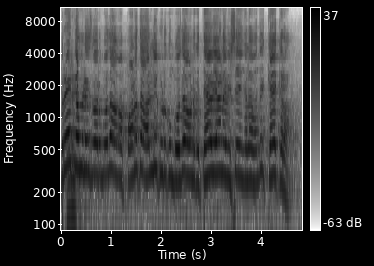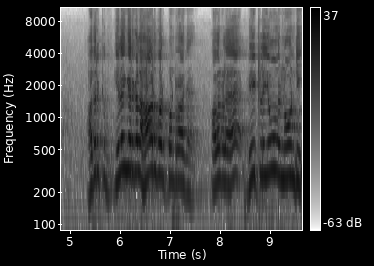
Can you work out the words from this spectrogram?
ப்ரைவேட் கம்பெனிஸ் வரும்போது அவன் பணத்தை அள்ளி கொடுக்கும்போது அவனுக்கு தேவையான விஷயங்களை வந்து கேட்குறான் அதற்கு இளைஞர்கள் ஹார்ட் ஒர்க் பண்ணுறாங்க அவர்களை வீட்லேயும் நோண்டி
